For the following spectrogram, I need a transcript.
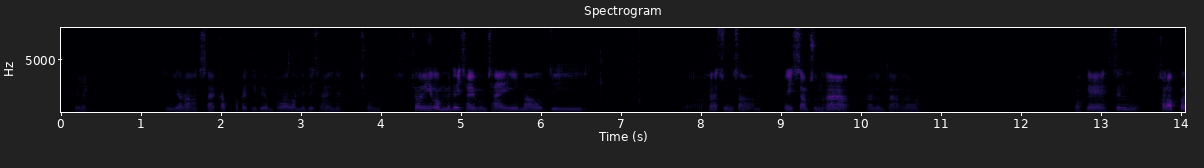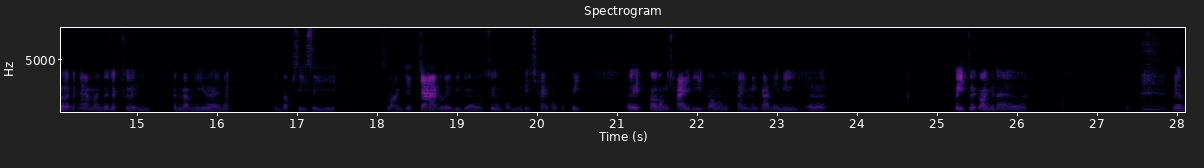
โอเค ซึ่งเดี๋ยวเราใส่กลับเข้าไปที่เดิมเพราะว่าเราไม่ได้ใช้นะ ช่วงช่วงนี้ผมไม่ได้ใช้ผมใช้เมาส์ G เอ่อห้าศูนย์สามเอ้สามศูนย์ห้าห้าศูนย์สามแล้วโอเค ซึ่งพอเราเปิดนะฮะ มันก็จะขึ้นเป็นแบบนี้เลยนะ เป็นแบบสีสีสว่างเจิดจ้าเลยทีเดียว ซึ่งผมไม่ได้ใช้ผมก็ปิด เอ้ย เราต้องใช้ดิ เราต้องใช้ในการในนี่ เออ ปิดไว้ก่อนก็ได้ เออ เรื่อง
